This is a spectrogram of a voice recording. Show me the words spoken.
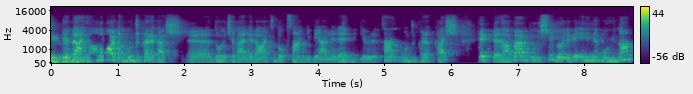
e, ve aynı zamanda pardon Burcu Karakaş, e, Deutsche Welle ve Artı 90 gibi yerlere video üreten Burcu Karakaş. Hep beraber bu işi böyle bir enine boyuna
